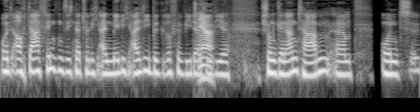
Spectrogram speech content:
Und auch da finden sich natürlich allmählich all die Begriffe wieder, ja. die wir schon genannt haben. Ähm, und äh,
